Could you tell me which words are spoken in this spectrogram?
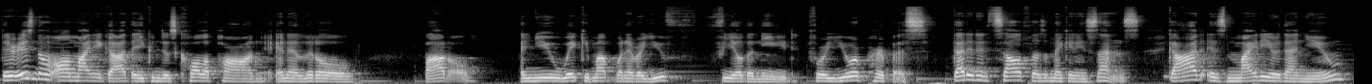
there is no almighty God that you can just call upon in a little bottle and you wake him up whenever you feel the need for your purpose. That in itself doesn't make any sense. God is mightier than you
